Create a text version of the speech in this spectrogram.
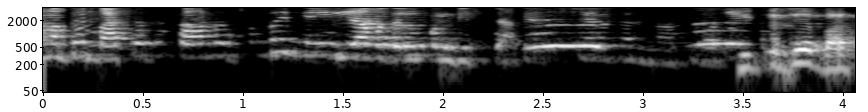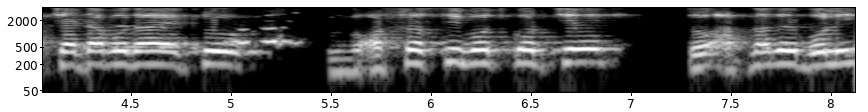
আমাদের বাচ্চাদের পাওয়ানোর জন্যই মেইনলি আমাদের উপলব্ধিটা ঠিক আছে, বাচ্চাটা বোধহয় একটু অস্বস্তি বোধ করছে। তো আপনাদের বলি,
